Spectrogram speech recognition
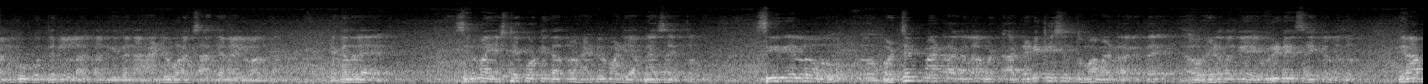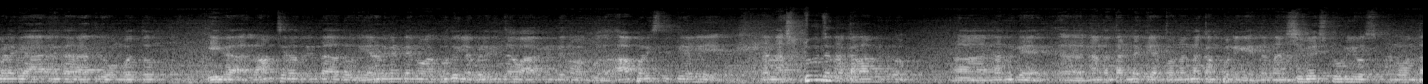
ನನಗೂ ಗೊತ್ತಿರಲಿಲ್ಲ. ನನಗೆ ಇದನ್ನು ಹ್ಯಾಂಡಲ್ ಮಾಡೋಕ್ಕೆ ಸಾಧ್ಯನೇ ಇಲ್ವಾ ಅಂತ. ಯಾಕಂದರೆ, ಸಿನಿಮಾ ಎಷ್ಟೇ ಕೊಟ್ಟಿದ್ದಾದರೂ ಹ್ಯಾಂಡಲ್ ಮಾಡಿ ಅಭ್ಯಾಸ ಇತ್ತು. ಸೀರಿಯಲ್ಲು ಬಡ್ಜೆಟ್ ಮ್ಯಾಟ್ರ್ ಆಗಲ್ಲ ಬಟ್ ಆ ಡೆಡಿಕೇಶನ್ ತುಂಬ ಮ್ಯಾಟ್ರ್ ಆಗುತ್ತೆ. ಅವ್ರು ಹೇಳಿದಂಗೆ ಎವ್ರಿ ಡೇ ಸೈಕಲ್ ಅದು. ದಿನ ಬೆಳಗ್ಗೆ ಆರರಿಂದ ರಾತ್ರಿ ಒಂಬತ್ತು. ಈಗ ಲಾಂಚ್ ಇರೋದ್ರಿಂದ ಅದು ಎರಡು ಗಂಟೆನೂ ಆಗ್ಬೋದು, ಇಲ್ಲ ಬೆಳಗಿನ ಜಾವ ಆರು ಗಂಟೆನೂ ಆಗ್ಬೋದು. ಆ ಪರಿಸ್ಥಿತಿಯಲ್ಲಿ ನನ್ನ ಅಷ್ಟು ಜನ ಕಲಾವಿದರು ನನಗೆ ನನ್ನ ತಂಡಕ್ಕೆ ಅಥವಾ ನನ್ನ ಕಂಪನಿಗೆ ನನ್ನ ಶಿವೇಶ್ ಸ್ಟುಡಿಯೋಸ್ ಅನ್ನುವಂಥ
